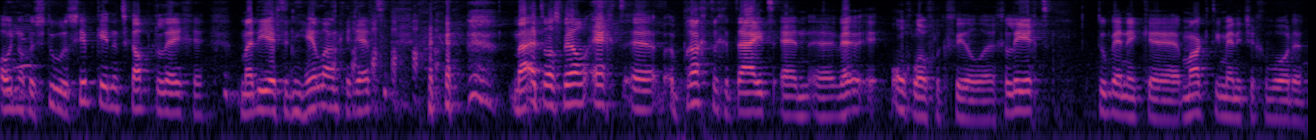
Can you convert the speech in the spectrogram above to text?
ooit ja. nog een stoere Sipke in het schap gelegen. Maar die heeft het niet heel lang gered. maar het was wel echt eh, een prachtige tijd. En eh, we hebben ongelooflijk veel eh, geleerd. Toen ben ik eh, marketingmanager geworden.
